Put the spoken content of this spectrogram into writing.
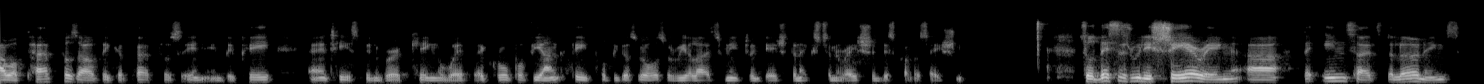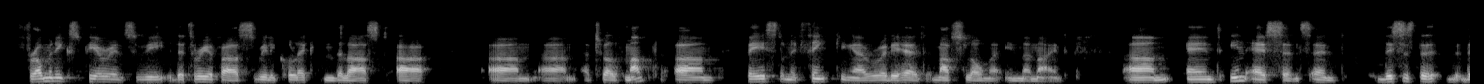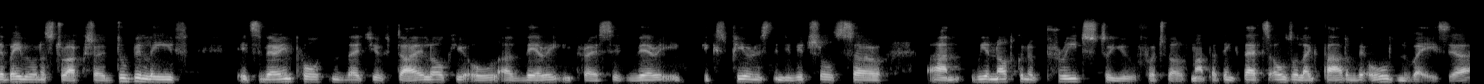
our purpose, our bigger purpose in, BP. And he's been working with a group of young people because we also realized we need to engage the next generation in this conversation. So this is really sharing uh, the insights, the learnings from an experience we, the three of us, really collect in the last uh, um, um, 12 months, um, based on the thinking I already had much longer in my mind. Um, and in essence, and this is the, the way we want to structure, I do believe it's very important that you've dialogue. You all are very impressive, very experienced individuals. So um, we are not going to preach to you for 12 months. I think that's also like part of the olden ways. Yeah.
